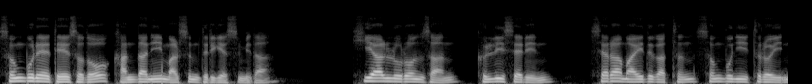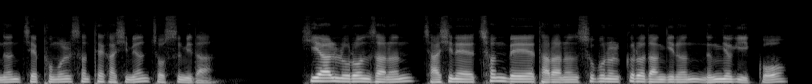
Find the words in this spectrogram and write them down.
성분에 대해서도 간단히 말씀드리겠습니다. 히알루론산, 글리세린, 세라마이드 같은 성분이 들어있는 제품을 선택하시면 좋습니다. 히알루론산은 자신의 천배에 달하는 수분을 끌어당기는 능력이 있고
